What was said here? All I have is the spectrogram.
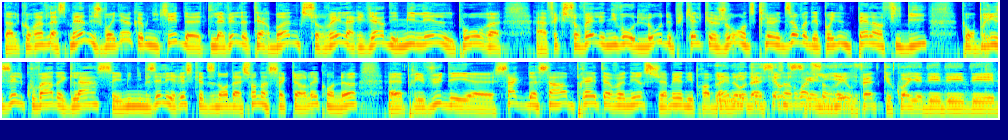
dans le courant de la semaine. Et je voyais un communiqué de, la ville de Terrebonne qui surveille la rivière des Mille-Îles pour... fait que surveille le niveau de l'eau depuis quelques jours. On dit que lundi, on va déployer une pelle amphibie pour briser le couvert de glace et minimiser les risques d'inondation dans ce secteur-là qu'on a prévu des euh, sacs de sable prêts à intervenir si jamais il y a des problèmes. Inondation qui serait liée au fait que quoi, il y a des, des, des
